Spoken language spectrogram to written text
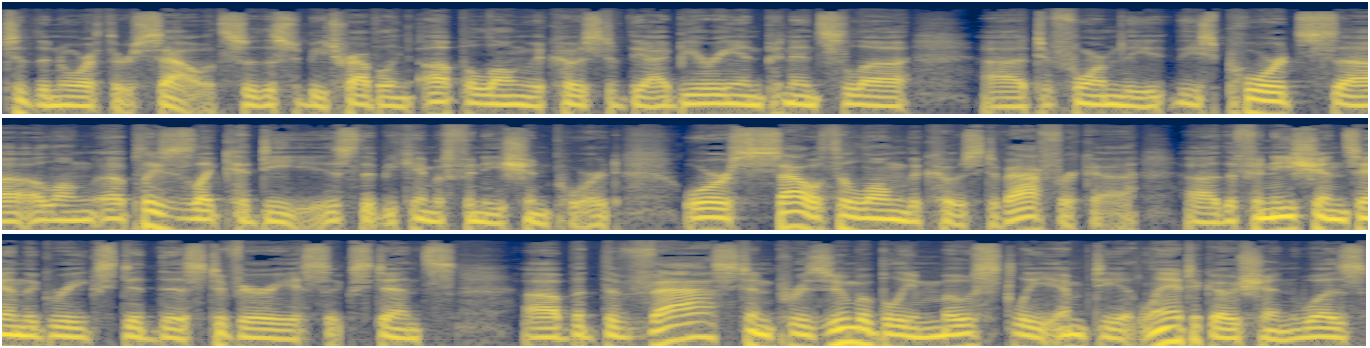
to the north or south. So this would be traveling up along the coast of the Iberian Peninsula uh, to form the, these ports uh, along uh, places like Cadiz that became a Phoenician port, or south along the coast of Africa. Uh, the Phoenicians and the Greeks did this to various extents, uh, but the vast and presumably mostly empty Atlantic Ocean was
